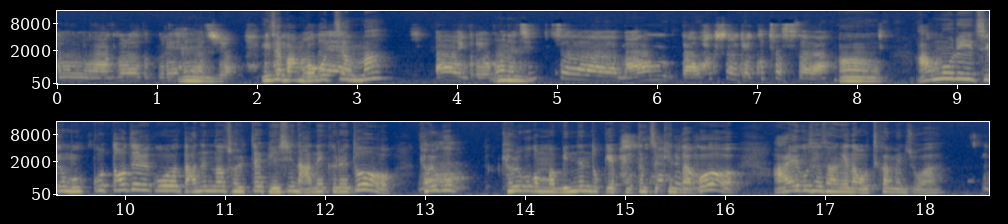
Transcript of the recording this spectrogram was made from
어, 안 그래도 그래 해야지요. 이제 마음 이번에- 먹었지 엄마? 아, 그러니까 요번에 음. 진짜 마음가 확실하게 굳혔어요. 어. 아무리 지금 웃고 떠들고 나는 너 절대 배신 안 해 그래도 결국 결국 엄마 믿는 도끼에 발등 찍힌다고 아이고 세상에 나 어떡하면 좋아. 네,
